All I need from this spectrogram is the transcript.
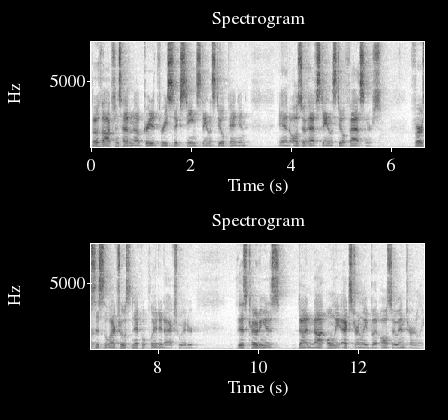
Both options have an upgraded 316 stainless steel pinion and also have stainless steel fasteners. First, this electroless nickel plated actuator. This coating is done not only externally but also internally.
